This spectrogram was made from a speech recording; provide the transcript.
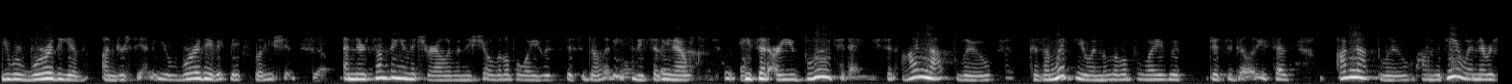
you were worthy of understanding. You were worthy of the explanation. Yeah. And there's something in the trailer when they show a little boy who has disabilities, and he said, you know, he said, "Are you blue today?" And he said, "I'm not blue because I'm with you." And the little boy with disability says, "I'm not blue. I'm with you." And there was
